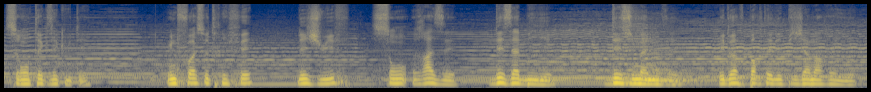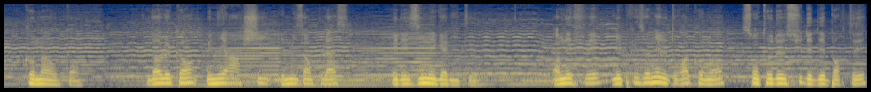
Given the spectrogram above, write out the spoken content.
seront exécutées. Une fois ce tri fait, les juifs sont rasés, déshabillés, déshumanisés et doivent porter des pyjamas rayés, communs au camp. Dans le camp, une hiérarchie est mise en place et des inégalités. En effet, les prisonniers de droit commun sont au-dessus des déportés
